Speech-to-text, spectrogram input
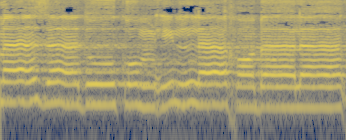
ما زادوكم إلا خبالا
